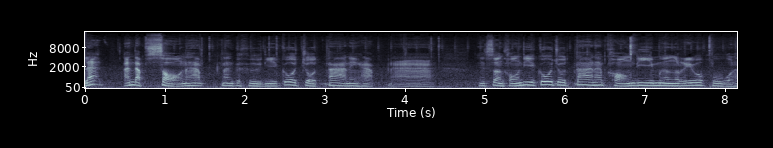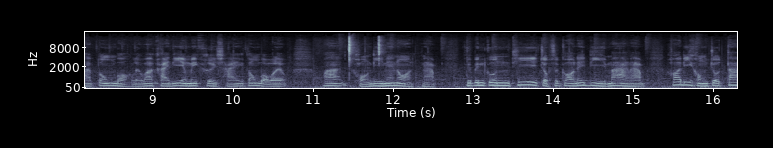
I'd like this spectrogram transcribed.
และอันดับ 2 นะครับ นั่นก็คือดีโก้โจต้านะครับอ่า ในส่วนของดีโก้โจต้านะครับของดีเมืองริเวอร์พูลนะครับต้องบอกเลยว่าใครที่ยังไม่เคยใช้ต้องบอกเลยว่าของดีแน่นอนนะครับ คือเป็นคนที่จบสกอร์ได้ดีมากนะครับ ข้อดีของโจต้า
